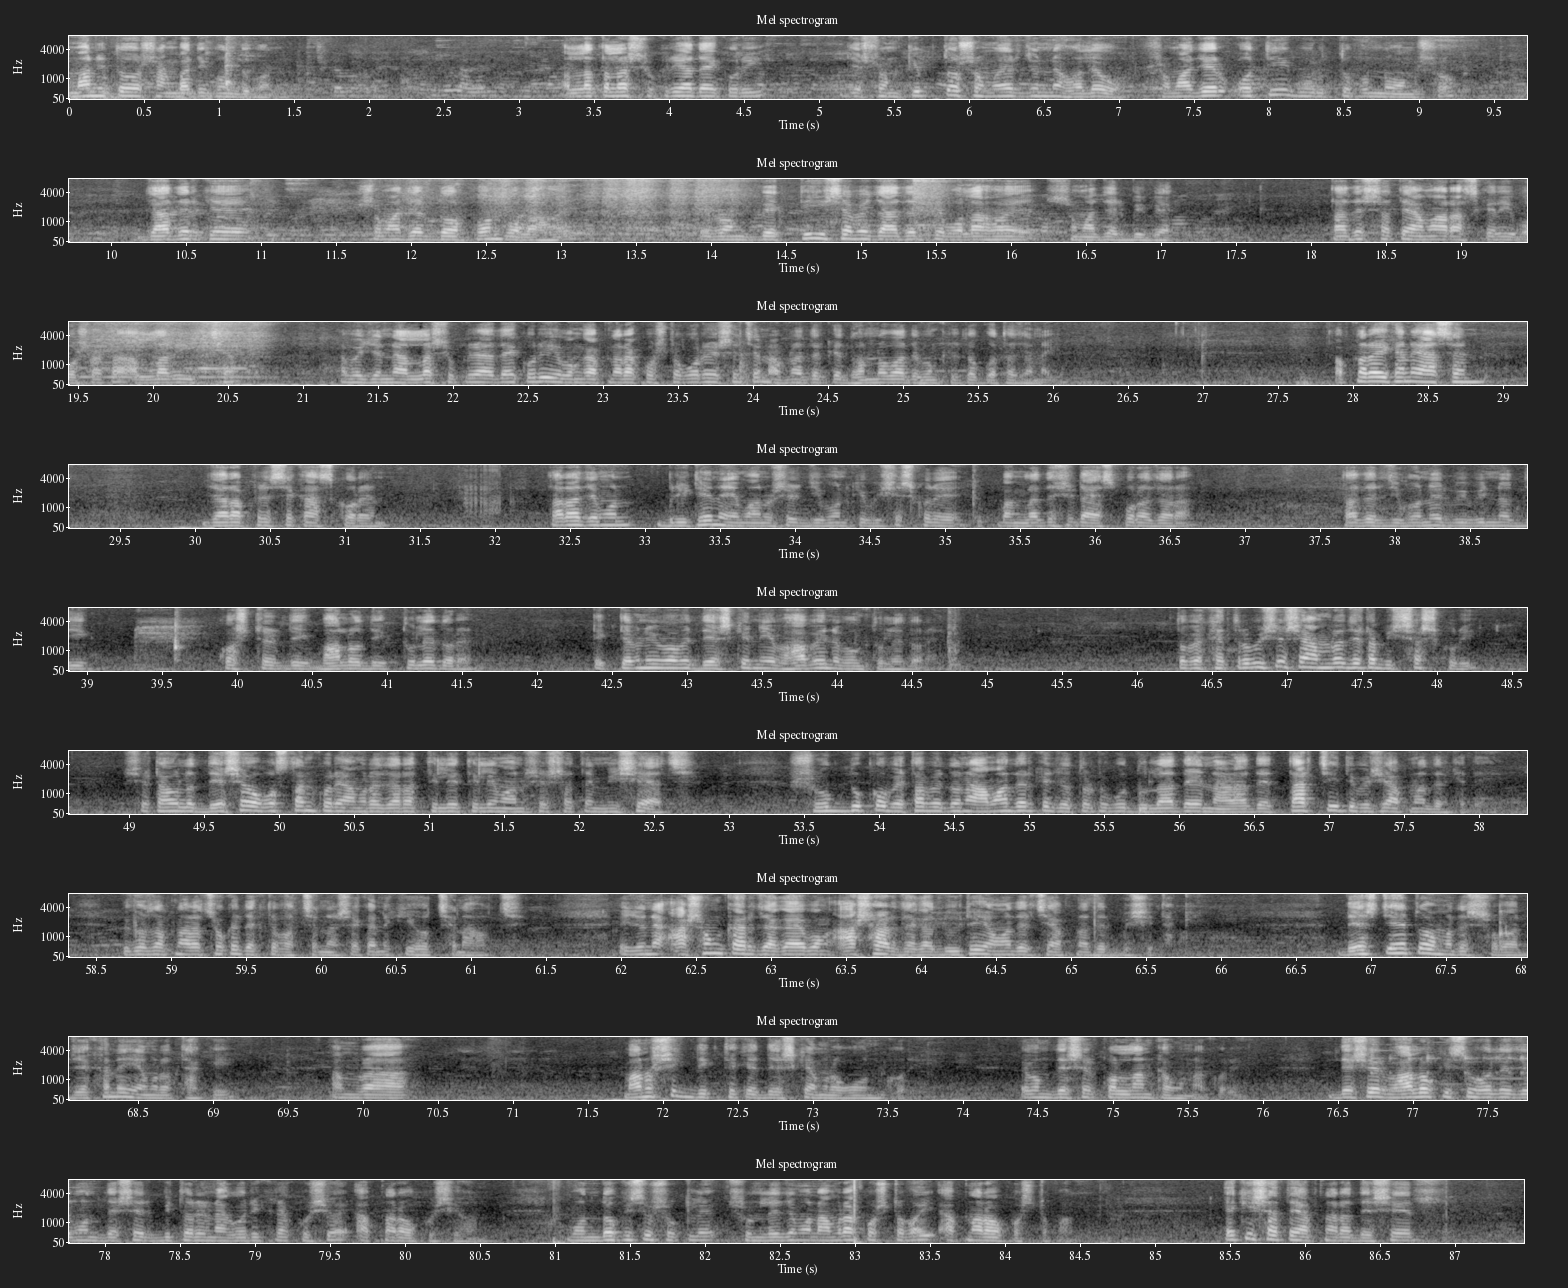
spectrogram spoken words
সম্মানিত সাংবাদিক বন্ধুগণ, আল্লাহ তালার শুক্রিয়া আদায় করি যে সংক্ষিপ্ত সময়ের জন্য হলেও সমাজের অতি গুরুত্বপূর্ণ অংশ যাদেরকে সমাজের দর্পণ বলা হয় এবং ব্যক্তি হিসাবে যাদেরকে বলা হয় সমাজের বিবেক। তাদের সাথে আমার আজকের এই বসাটা আল্লাহরই ইচ্ছা। আমি জন্য আল্লাহ শুক্রিয়া আদায় করি এবং আপনারা কষ্ট করে এসেছেন। আপনাদেরকে ধন্যবাদ এবং কৃতজ্ঞতা জানাই। আপনারা এখানে আসেন। যারা প্রেসে কাজ করেন, তারা যেমন ব্রিটেনে মানুষের জীবনকে বিশেষ করে বাংলাদেশি ডায়াসপোরা যারা, তাদের জীবনের বিভিন্ন দিক, কষ্টের দিক, ভালো দিক তুলে ধরেন। ঠিক তেমনিভাবে দেশকে নিয়ে ভাবেন এবং তুলে ধরেন। তবে ক্ষেত্রবিশেষে আমরা যেটা বিশ্বাস করি, সেটা হলো দেশে অবস্থান করে আমরা যারা তিলে তিলে মানুষের সাথে মিশে আছি, সুখ, দুঃখ, ব্যথা, বেদনা আমাদেরকে যতটুকু দুলা দেয়, নাড়া দেয়, তার চেয়ে বেশি আপনাদেরকে দেয়। বিকজ আপনারা চোখে দেখতে পাচ্ছেন না সেখানে কি হচ্ছে, না হচ্ছে। এই জন্য আশঙ্কার জায়গা এবং আশার জায়গা দুইটাই আমাদের চেয়ে আপনাদের বেশি থাকে। দেশ যেহেতু আমাদের সবার, যেখানেই আমরা থাকি, আমরা মানসিক দিক থেকে দেশকে আমরা ওন করি এবং দেশের কল্যাণ কামনা করি। দেশের ভালো কিছু হলে যেমন দেশের ভিতরে নাগরিকরা খুশি হয়, আপনারাও খুশি হন। মন্দ কিছু শুকলে, শুনলে যেমন আমরা কষ্ট পাই, আপনারাও কষ্ট পান। একই সাথে আপনারা দেশের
